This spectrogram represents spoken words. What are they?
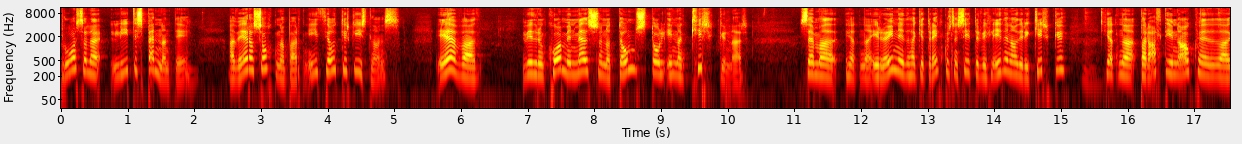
rosalega lítið spennandi mm. að vera sóknabarn í þjóðkirkju Íslands ef að við erum komin með svona domstól innan kirkunar sem að hérna, í rauninni það getur einhvers sem situr við hliðin á þér í kirkju mm. hérna bara allt í einu ákveðið að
